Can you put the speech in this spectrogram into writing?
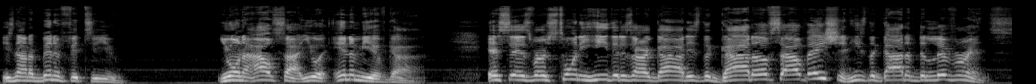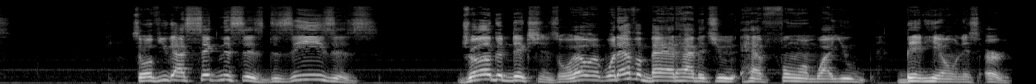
he's not a benefit to you. You on the outside, you're an enemy of God. It says, verse 20, He that is our God is the God of salvation. He's the God of deliverance. So if you got sicknesses, diseases, drug addictions, or whatever bad habits you have formed while you've been here on this earth,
